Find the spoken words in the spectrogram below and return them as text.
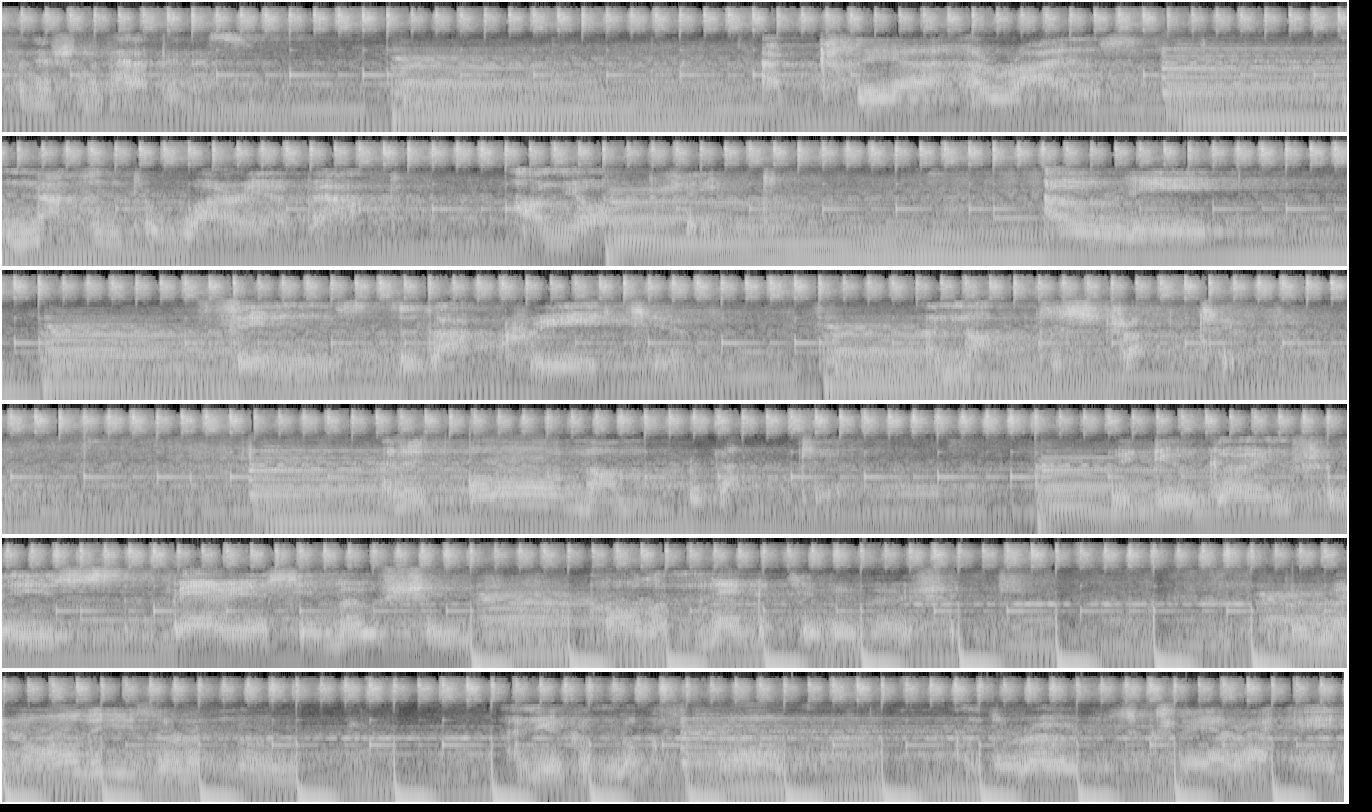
Definition of happiness? A clear horizon. Nothing to worry about on your plate. Only things that are creative and not destructive. And it's all non-productive. We do go in for these various emotions, call them negative emotions. But when all these are removed, and you can look forward, and the road is clear ahead,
